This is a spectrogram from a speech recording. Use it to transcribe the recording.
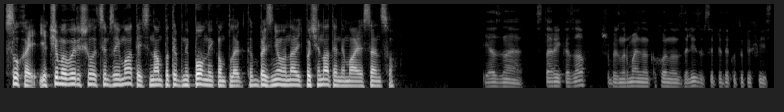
Слухай, якщо ми вирішили цим займатися, нам потрібний повний комплект. Без нього навіть починати немає сенсу. Я знаю. Старий казав, що без нормального кухонного заліза все піде коту під хвіст.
